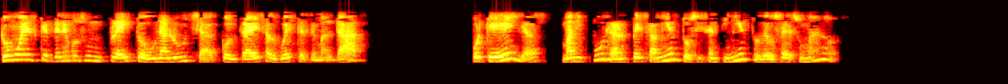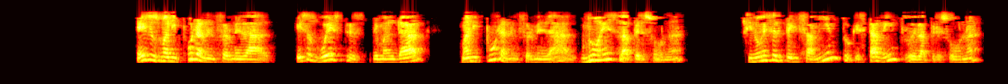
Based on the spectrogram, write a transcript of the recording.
¿Cómo es que tenemos un pleito, una lucha contra esas huestes de maldad? porque ellas manipulan pensamientos y sentimientos de los seres humanos. Ellos manipulan enfermedad. Esas huestes de maldad manipulan enfermedad. No es la persona, sino es el pensamiento que está dentro de la persona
